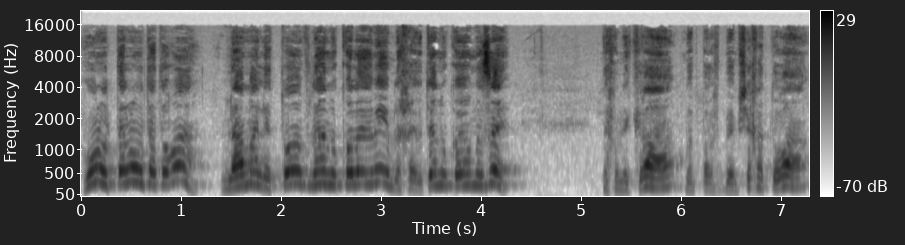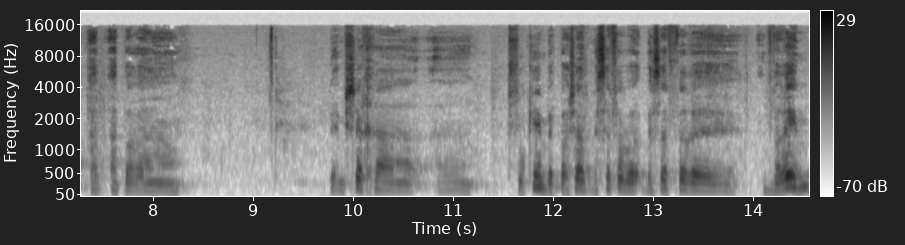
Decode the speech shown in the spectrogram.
הוא נותן לנו את התורה. למה? לטוב לנו כל הימים, לחיותנו כיום הזה. אנחנו נקרא בהמשך התורה, הפר... בהמשך הפסוקים בפרשת, בספר, בספר אה, דברים,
